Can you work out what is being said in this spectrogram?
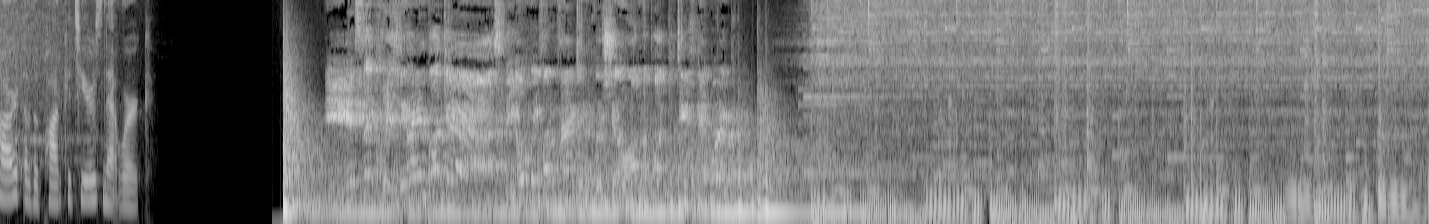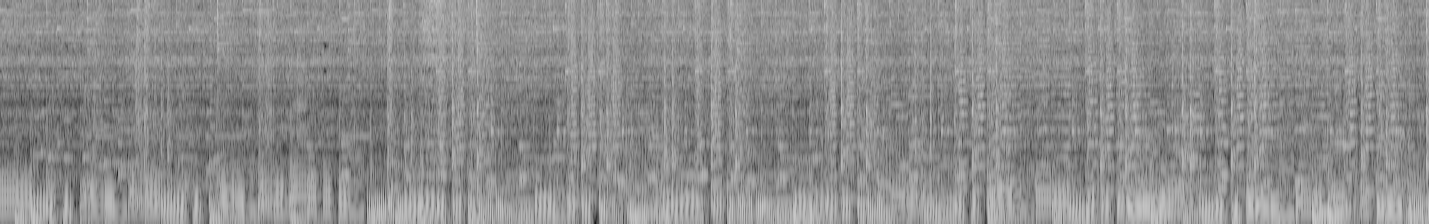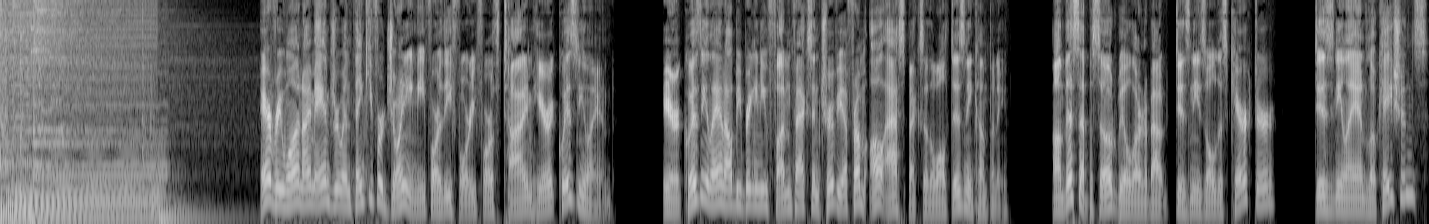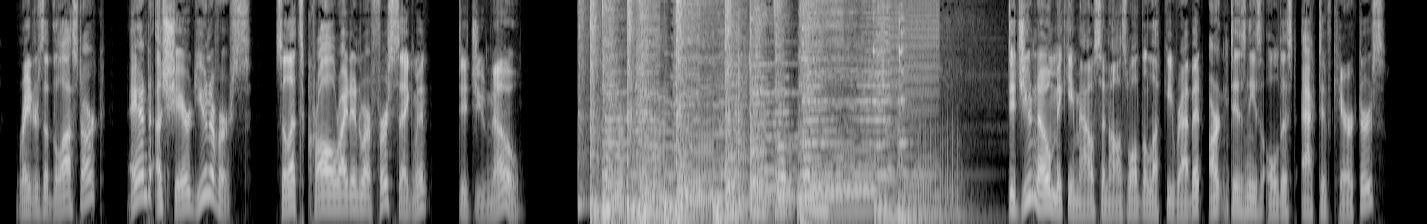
part of the Podketeers Network. It's the Quizland Podcast, the only fun fact and quiz show on the Podketeers Network. Everyone, I'm Andrew, and thank you for joining me for the 44th time here at Quizneyland. Here at Quizneyland, I'll be bringing you fun facts and trivia from all aspects of the Walt Disney Company. On this episode, we'll learn about Disney's oldest character, Disneyland locations, Raiders of the Lost Ark, and a shared universe. So let's crawl right into our first segment Did You Know? Did you know Mickey Mouse and Oswald the Lucky Rabbit aren't Disney's oldest active characters?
